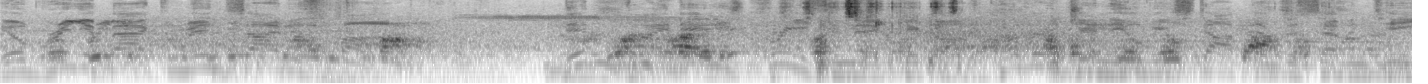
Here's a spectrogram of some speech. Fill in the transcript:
He'll bring it back from inside his five. Didn't find any crease in that kickoff coverage, and he'll be stopped at the 17.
